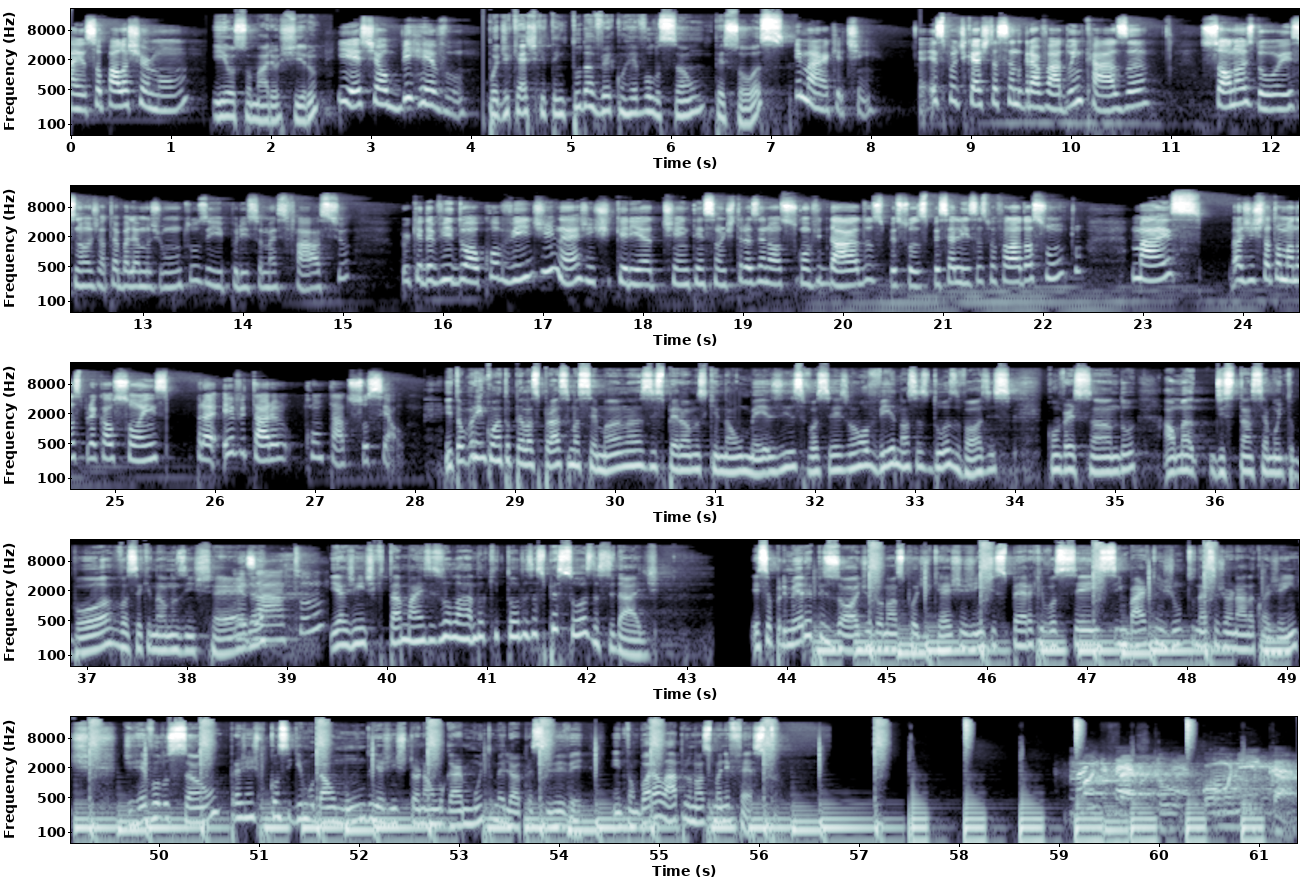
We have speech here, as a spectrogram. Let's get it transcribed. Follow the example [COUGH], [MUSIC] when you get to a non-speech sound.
Olá, eu sou Paula Sherman. E eu sou Mário Shiro. E este é o Birrevo. Podcast que tem tudo a ver com revolução, pessoas e marketing. Esse podcast está sendo gravado em casa, só nós dois. Nós já trabalhamos juntos e por isso é mais fácil. Porque devido ao Covid, né, a gente queria, tinha a intenção de trazer nossos convidados, pessoas especialistas para falar do assunto, mas a gente está tomando as precauções para evitar o contato social. Então, por enquanto, pelas próximas semanas, esperamos que não meses, vocês vão ouvir nossas duas vozes conversando a uma distância muito boa, você que não nos enxerga. Exato. E a gente que está mais isolado que todas as pessoas da cidade. Esse é o primeiro episódio do nosso podcast. A gente espera que vocês se embarquem junto nessa jornada com a gente de revolução para a gente conseguir mudar o mundo e a gente tornar um lugar muito melhor para se viver. Então, bora lá para o nosso manifesto. Manifesto Comunica.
